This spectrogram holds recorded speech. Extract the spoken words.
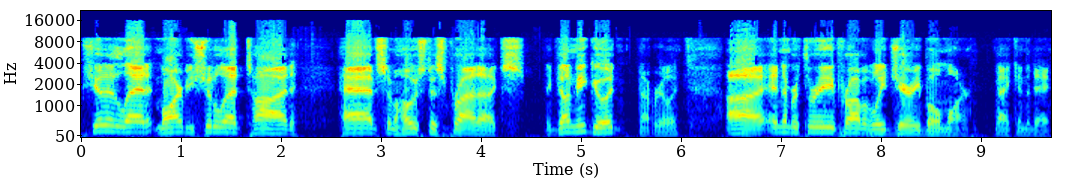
Should have let Marv, you should have let Todd have some Hostess products. They've done me good. Not really. Uh, and number three, probably Jerry Bomar back in the day,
